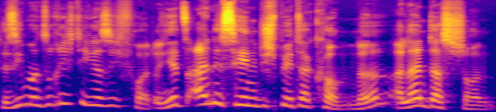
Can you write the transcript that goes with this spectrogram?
Da sieht man so richtig, wie er sich freut. Und jetzt eine Szene, die später kommt, ne? Allein das schon.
